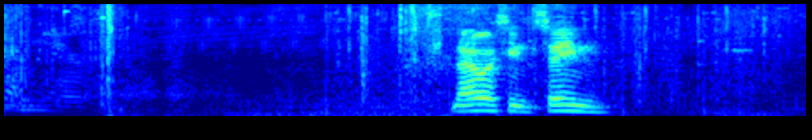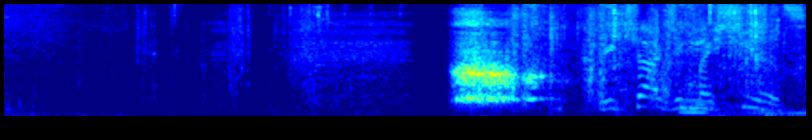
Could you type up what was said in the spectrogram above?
in you. That was insane. Recharging my shields.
